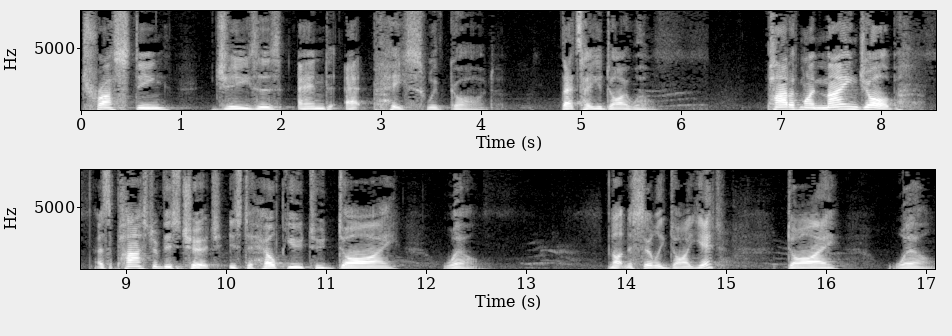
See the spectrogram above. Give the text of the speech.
Trusting Jesus and at peace with God. That's how you die well. Part of my main job as a pastor of this church is to help you to die well. Not necessarily die yet, die well.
